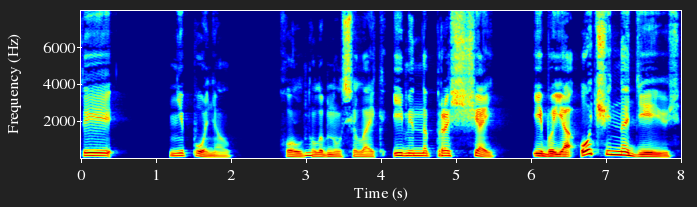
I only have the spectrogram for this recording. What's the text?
Ты не понял, холодно улыбнулся Лайк. Именно прощай, ибо я очень надеюсь,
